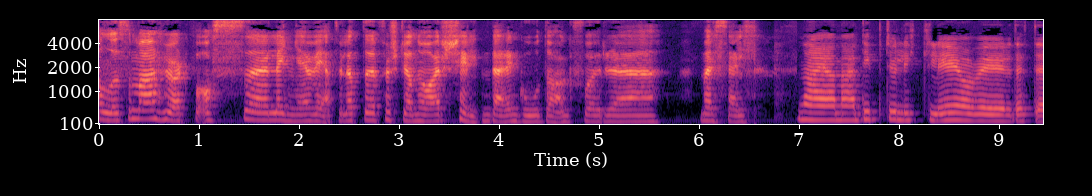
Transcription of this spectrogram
Alle som har hørt på oss eh, lenge, vet vel at eh, 1. januar sjelden er en god dag for eh, Marcel. Nei, han er dypt ulykkelig over dette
